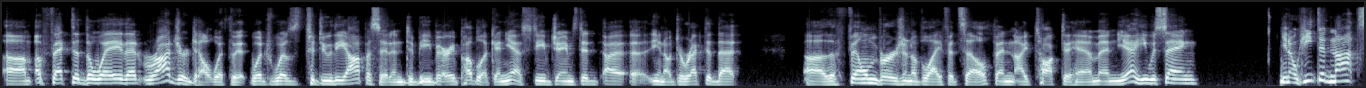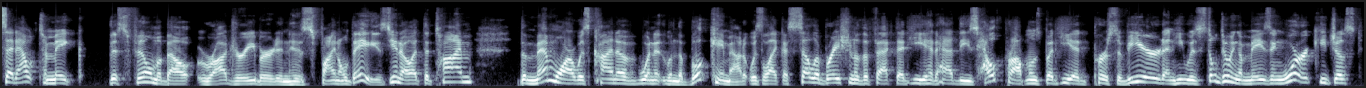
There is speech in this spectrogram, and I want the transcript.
um, affected the way that Roger dealt with it, which was to do the opposite and to be very public. And yes, Steve James did, uh, uh, you know, directed that uh, the film version of Life itself, and I talked to him, and yeah, he was saying, you know, he did not set out to make this film about Roger Ebert in his final days. You know, at the time, the memoir was kind of when it, when the book came out, it was like a celebration of the fact that he had had these health problems, but he had persevered and he was still doing amazing work. He just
